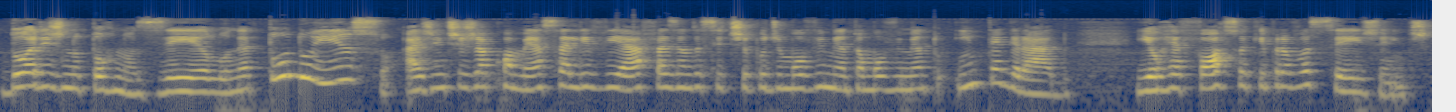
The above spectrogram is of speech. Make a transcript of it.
dores no tornozelo, né? Tudo isso a gente já começa a aliviar fazendo esse tipo de movimento, é um movimento integrado. E eu reforço aqui para vocês, gente.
